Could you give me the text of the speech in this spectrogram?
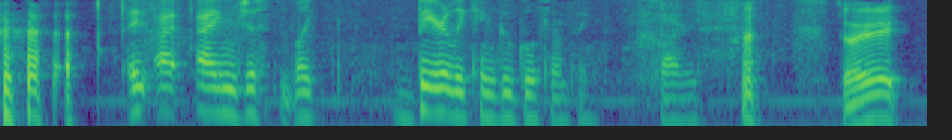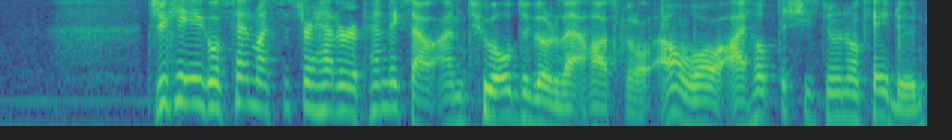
I, I, I'm just like barely can Google something. Sorry. Sorry. GK Eagles 10, my sister had her appendix out. I'm too old to go to that hospital. Oh, well, I hope that she's doing okay, dude.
